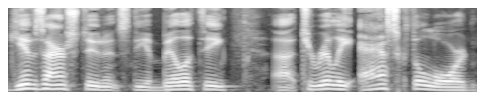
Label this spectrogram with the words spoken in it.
gives our students the ability uh, to really ask the Lord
